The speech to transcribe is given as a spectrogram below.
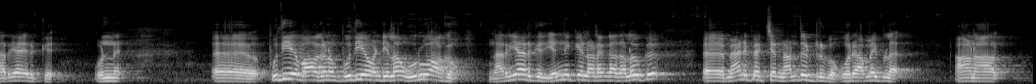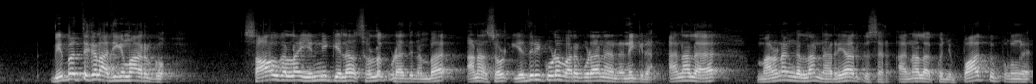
நிறையா இருக்குது ஒன்று புதிய வாகனம் புதிய வண்டியெல்லாம் உருவாகும். நிறையா இருக்குது எண்ணிக்கையில் அடங்காத அளவுக்கு மேனுஃபேக்சர் நடந்துகிட்ருக்கும் ஒரு அமைப்பில். ஆனால் விபத்துகள் அதிகமாக இருக்கும். சாவுகள்லாம் எண்ணிக்கையெல்லாம் சொல்லக்கூடாது நம்ம. ஆனால் சொல் எதிரி கூட வரக்கூடாதுன்னு நான் நினைக்கிறேன். அதனால் மரணங்கள்லாம் நிறையா இருக்குது சார். அதனால் கொஞ்சம் பார்த்து போங்க.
